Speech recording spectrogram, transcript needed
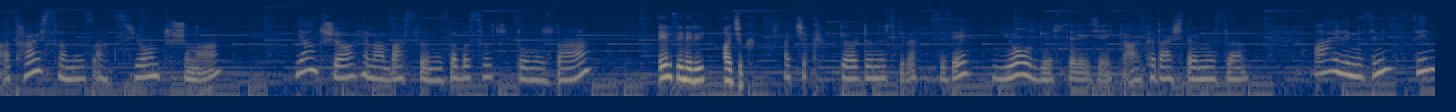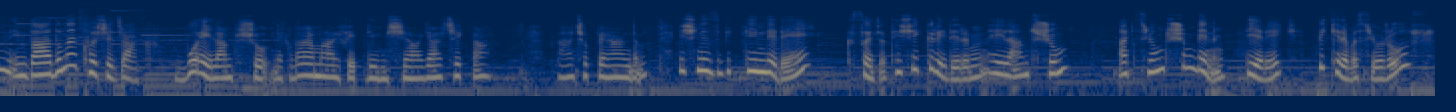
atarsanız aksiyon tuşuna, yan tuşa hemen bastığınızda, basılı tuttuğunuzda El feneri. Açık. açık gördüğünüz gibi size yol gösterecek arkadaşlarınızın ailenizin sizin imdadına koşacak bu eylem tuşu ne kadar marifetliymiş ya gerçekten ben çok beğendim işiniz bittiğinde de kısaca teşekkür ederim eylem tuşum aksiyon tuşum benim diyerek bir kere basıyoruz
